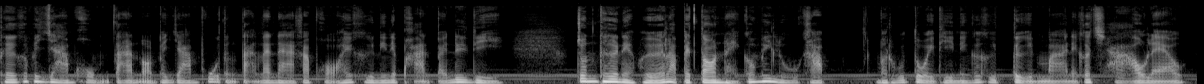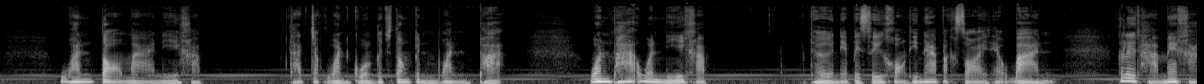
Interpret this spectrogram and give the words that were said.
เธอก็พยายามข่มตานอนพยายามพูดต่างๆ นานาครับขอให้คืนนี้เนี่ยผ่านไปด้วยดี จนเธอเนี่ยเผลอหลับไปตอนไหนก็ไม่รู้ครับ มารู้ตัวอีกทีหนึ่งก็คือตื่นมาเนี่ยก็เช้าแล้ว วันต่อมานี้ครับ ถัดจากวันโกนก็จะต้องเป็นวันพระ วันพระวันนี้ครับ เธอเนี่ยไปซื้อของที่หน้าปักซอยแถวบ้าน ก็เลยถามแม่ค้า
